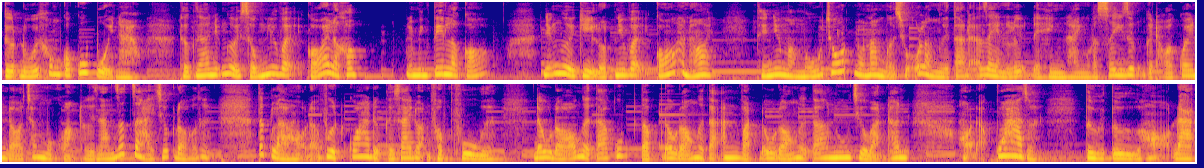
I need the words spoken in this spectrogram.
Tuyệt đối không có cúp buổi nào. Thực ra những người sống như vậy có hay là không? Thì mình tin là có. Những người kỷ luật như vậy có hẳn hoi. Thế nhưng mà mấu chốt nó nằm ở chỗ là người ta đã rèn luyện để hình thành và xây dựng cái thói quen đó trong một khoảng thời gian rất dài trước đó rồi. Tức là họ đã vượt qua được cái giai đoạn phập phù rồi. Đâu đó người ta cúp tập, đâu đó người ta ăn vặt, đâu đó người ta nuông chiều bản thân. Họ đã qua rồi từ từ họ đạt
